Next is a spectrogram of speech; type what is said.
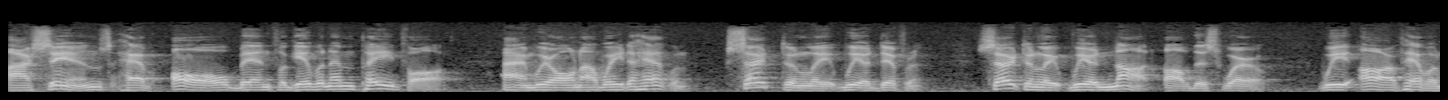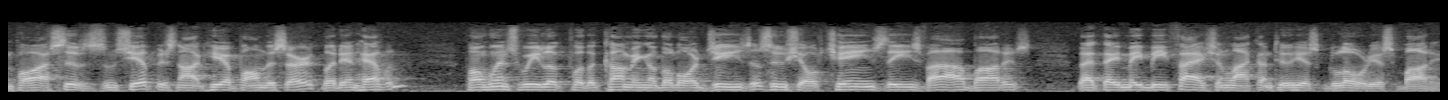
Our sins have all been forgiven and paid for, and we're on our way to heaven. Certainly, we are different. Certainly, we are not of this world. We are of heaven, for our citizenship is not here upon this earth, but in heaven from whence we look for the coming of the Lord Jesus, who shall change these vile bodies, that they may be fashioned like unto his glorious body.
